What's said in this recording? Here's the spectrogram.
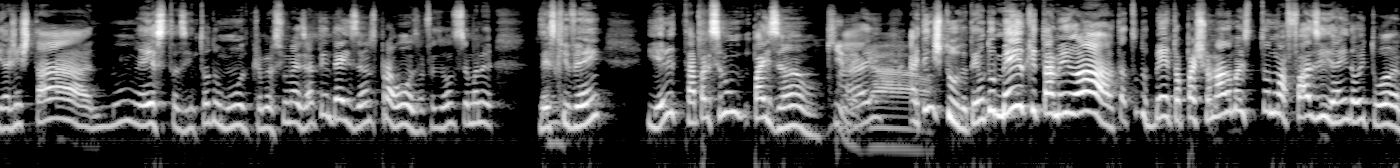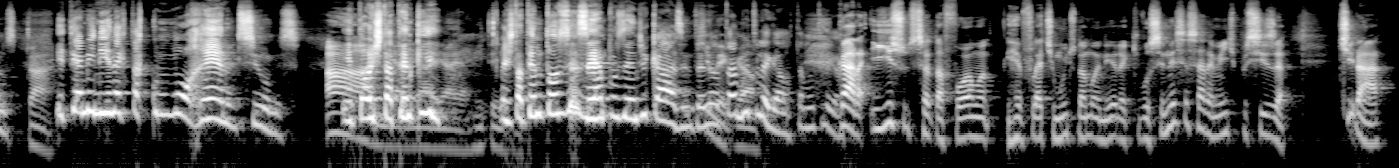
E a gente está num êxtase em todo mundo, porque meu filho mais velho tem 10 anos para 11, vai fazer 11 semana mês Sim. que vem. E ele tá parecendo um paizão. Que aí, legal. Aí tem de tudo. Tem o do meio que tá meio, ah, tá tudo bem, tô apaixonado, mas tô numa fase ainda 8 anos. Tá. E tem a menina que tá morrendo de ciúmes. Ah, então a gente tá tendo ai, que. ai, ai, a gente tá tendo todos os exemplos dentro de casa, entendeu? Tá muito legal, tá muito legal. Cara, e isso, de certa forma, reflete muito da maneira que você necessariamente precisa tirar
